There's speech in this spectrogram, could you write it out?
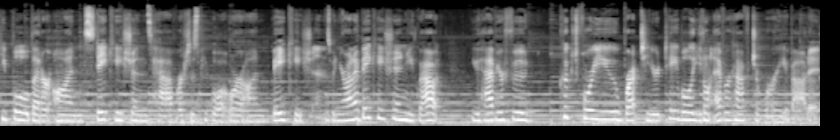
people that are on staycations have versus people who are on vacations. When you're on a vacation, you go out, you have your food cooked for you, brought to your table, you don't ever have to worry about it.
